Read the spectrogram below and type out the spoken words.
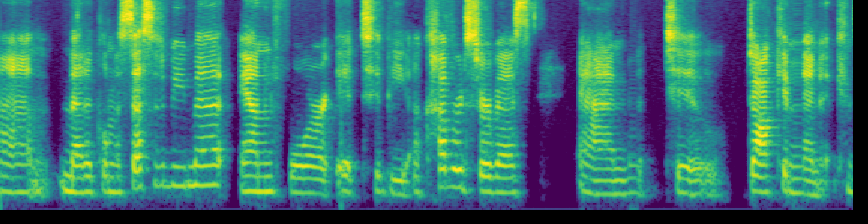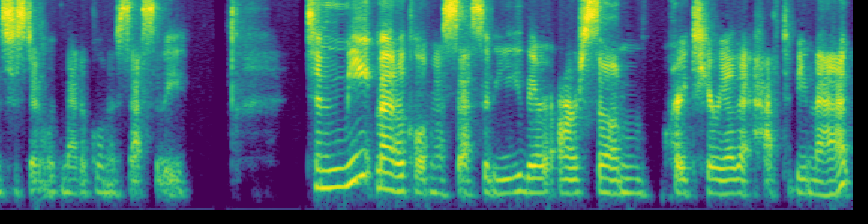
Um, medical necessity to be met and for it to be a covered service and to document it consistent with medical necessity. To meet medical necessity, there are some criteria that have to be met.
